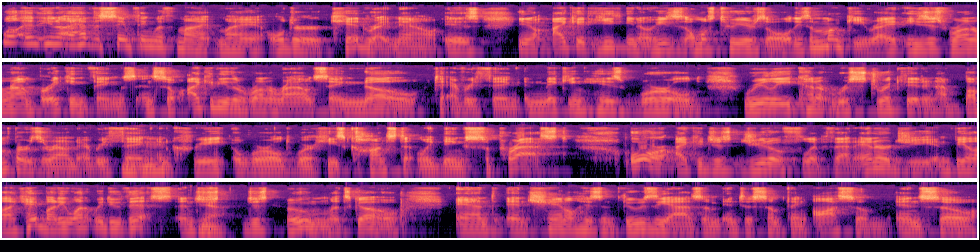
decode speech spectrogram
Well, and you know, I have the same thing with my my older kid right now. Is you know, I could he you know he's almost two years old. He's a monkey, right? He's just running around breaking things, and so I could either run around saying no to everything and making his world really kind of restricted and have bumpers around everything mm-hmm. and create a world where he's constantly being suppressed, or I could just judo flip that energy and be like, hey, buddy, why don't we do this? And just Yeah. just boom, let's go, and and channel his enthusiasm into something awesome. And so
